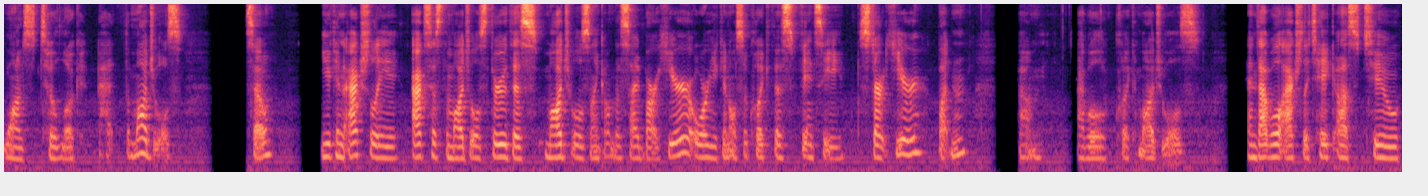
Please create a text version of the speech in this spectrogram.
want to look at the modules. So you can actually access the modules through this modules link on the sidebar here, or you can also click this fancy start here button. Um, I will click modules, and that will actually take us to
